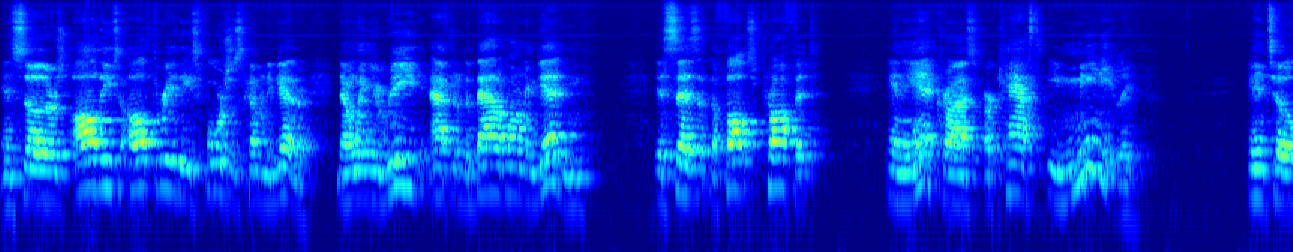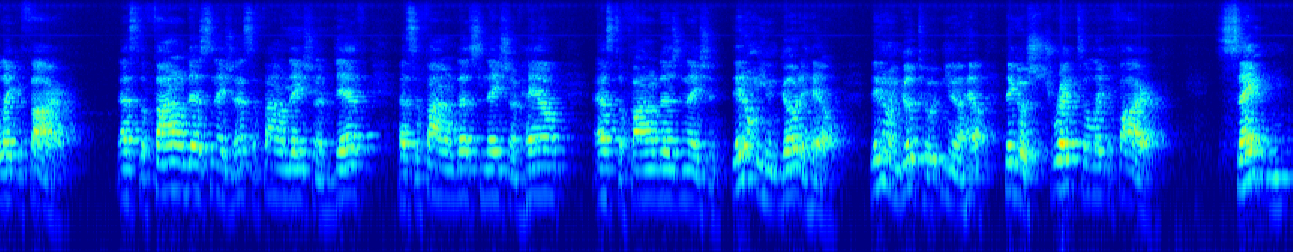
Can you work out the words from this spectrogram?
And so there's all these, all three of these forces coming together. Now, when you read after the Battle of Armageddon, it says that the false prophet and the Antichrist are cast immediately into the lake of fire. That's the final destination. That's the foundation of death. That's the final destination of hell. That's the final destination. They don't even go to hell. They don't even go to you know hell. They go straight to the lake of fire. Satan,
